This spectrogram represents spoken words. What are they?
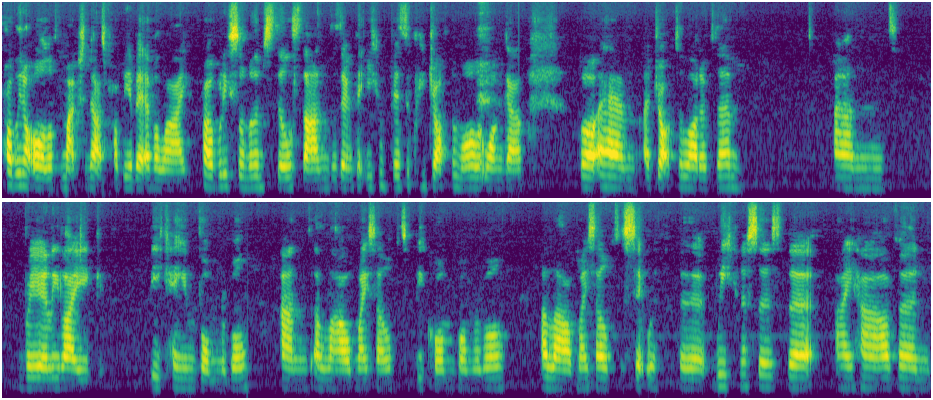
probably not all of them actually, that's probably a bit of a lie. Probably some of them still stand. I don't think you can physically drop them all at one go. But um, I dropped a lot of them and really like became vulnerable and allowed myself to become vulnerable, allowed myself to sit with the weaknesses that I have and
